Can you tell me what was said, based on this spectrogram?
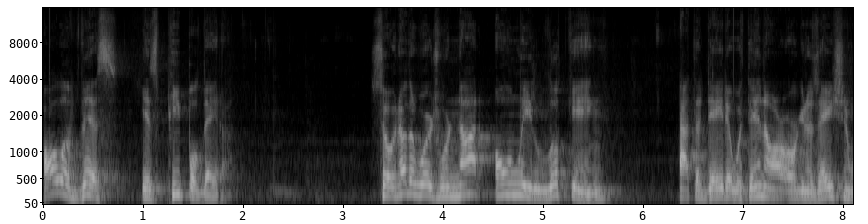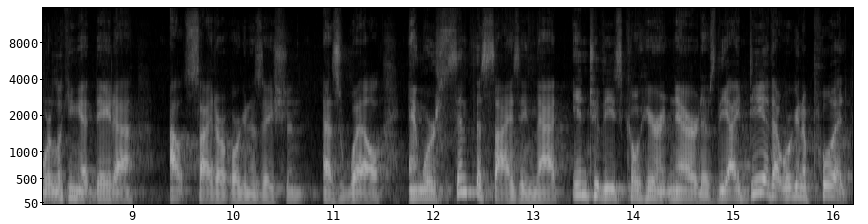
All of this is people data. So, in other words, we're not only looking at the data within our organization, we're looking at data outside our organization as well. And we're synthesizing that into these coherent narratives. The idea that we're going to put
